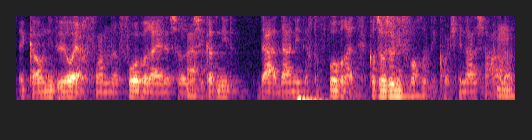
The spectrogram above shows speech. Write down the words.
ik hou niet heel erg van eh, voorbereiden en zo. Dus ik had niet, daar, daar niet echt op voorbereid. Ik had sowieso niet verwacht dat ik die kwartfinale zou halen.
